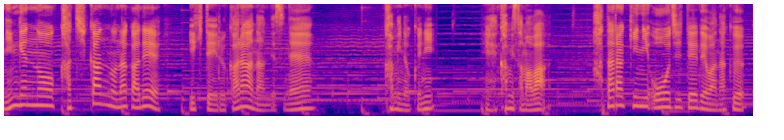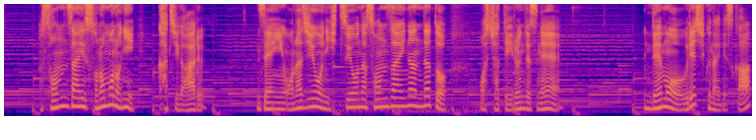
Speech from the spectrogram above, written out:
人間の価値観の中で生きているからなんですね。神の国、え神様は働きに応じてではなく存在そのものに価値がある。全員同じように必要な存在なんだとおっしゃっているんですね。でも嬉しくないですか？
